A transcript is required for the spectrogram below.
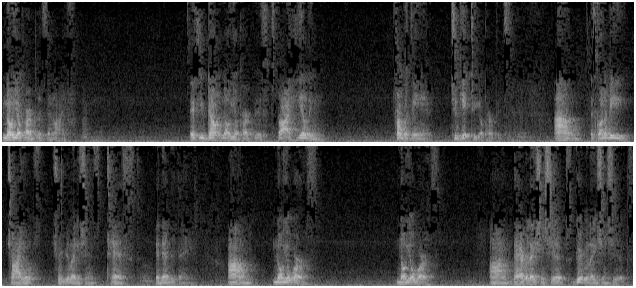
know your purpose in life. Mm-hmm. If you don't know your purpose, start healing from within to get to your purpose. Mm-hmm. Um, it's going to be trials, tribulations, tests, and everything. Um, know your worth. Know your worth. Um, bad relationships, good relationships.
